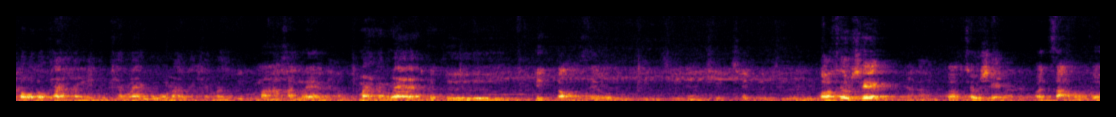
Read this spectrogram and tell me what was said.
โตโต้คาร์ครั้งนี้เป็นครั้งแรกหรือว่ามาหลายครั้งแล้วมาครั้งแรกเลยครับ มาครั้งแรกก็คือติดต่อเซลล์ที่ชื่อนั้นชื่อเช็คหรือชื่ออ๋อเซลเช็คนะครับก็เซลเช็ควันเสาร์ก็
